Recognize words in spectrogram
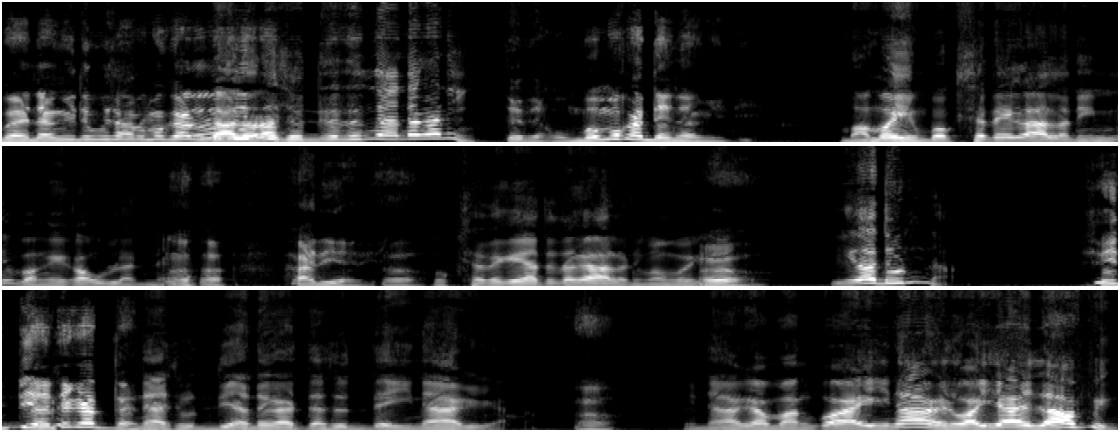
බැදගිතම සරම ගල ගලර සුද්දතුන්න ඇඳ ගනින් උඹ මොකක් දෙනගීති මම ඉන් බොක්ෂරය ගාලන ඉන්න බඟ කවුලන්න හරි බොක්ෂරක අතත ගාලන මම ඒලා දුන්න. සිද්ධ අතකත්ත නෑ සුද්දි අඳගත්ත සුද්ද ඉනාගිය ඉනාග මංකෝ අයිනාවෙන් වයියි ලාපින්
